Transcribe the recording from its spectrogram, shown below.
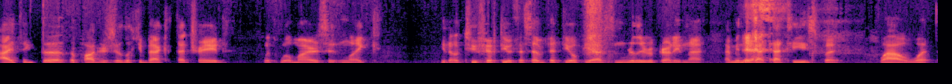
I think the the Padres are looking back at that trade with Wil Myers hitting like, you know, 250 with a 750 OPS and really regretting that. I mean, they Yeah. got Tatis, but wow, what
